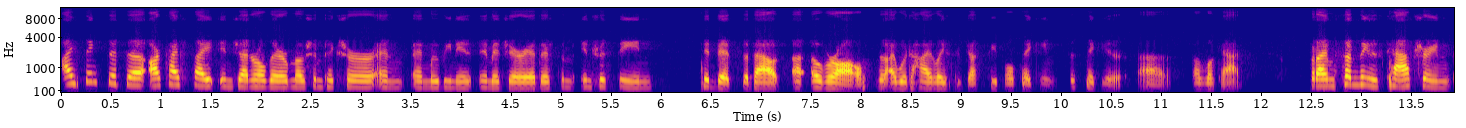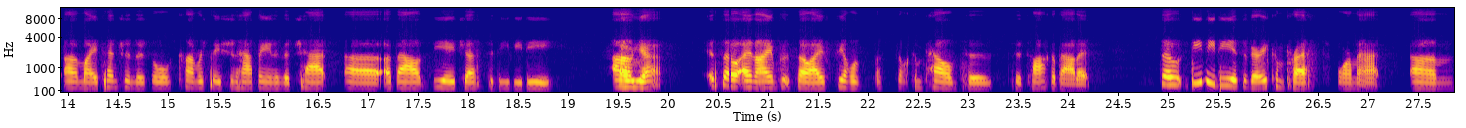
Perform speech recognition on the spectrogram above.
I think that the archive site in general, their motion picture and and moving image area, there's some interesting tidbits about uh, overall that I would highly suggest people taking just taking a, uh, a look at. But I'm something that's capturing uh, my attention. There's a little conversation happening in the chat uh, about VHS to DVD. oh Um, yeah. so and I so I feel I feel compelled to to talk about it. So DVD is a very compressed format, um,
